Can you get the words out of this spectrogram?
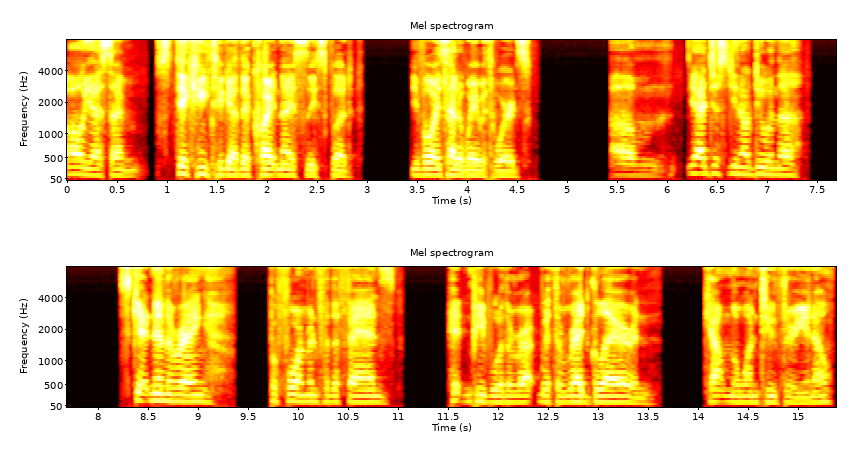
Oh yes, I'm sticking together quite nicely, Spud. You've always had a way with words. Um, yeah, just you know, doing the, just getting in the ring, performing for the fans, hitting people with a with a red glare, and counting the one, two, three, you know?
